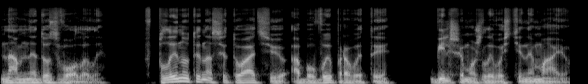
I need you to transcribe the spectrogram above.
нам не дозволили. Вплинути на ситуацію або виправити більше можливості не маю.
